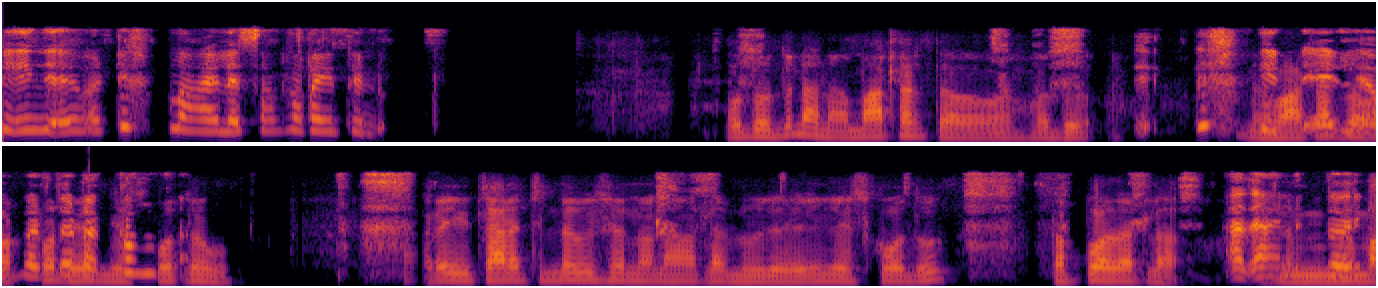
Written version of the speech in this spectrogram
నేను చేయబట్టి మా ఆయన సఫర్ అవుతుండు. వద్దు వద్దు నాన్న మాట్లాడతావు? వద్దు. మాట్లాడతావు చేసుకోవద్దు అరే ఇది చాలా చిన్న విషయం నాన్న అట్లా నువ్వు ఏం చేసుకోవద్దు. తప్పు అది అట్లా. ఆయనకు మేము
